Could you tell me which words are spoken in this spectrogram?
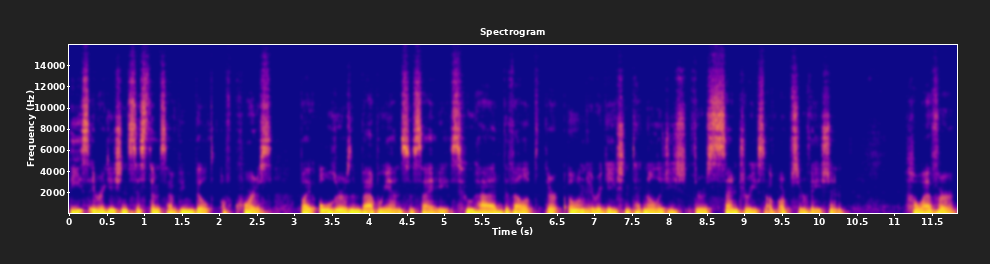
These irrigation systems have been built, of course, by older Zimbabwean societies who had developed their own irrigation technologies through centuries of observation. However,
